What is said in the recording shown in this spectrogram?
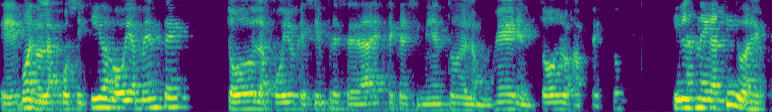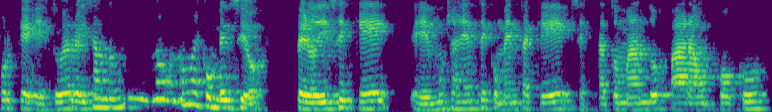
eh, bueno, las positivas obviamente, todo el apoyo que siempre se da a este crecimiento de la mujer en todos los aspectos, y las negativas es porque estuve revisando, no, no me convenció, pero dicen que eh, mucha gente comenta que se está tomando para un poco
